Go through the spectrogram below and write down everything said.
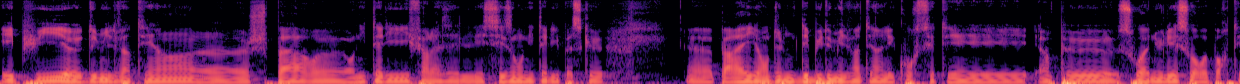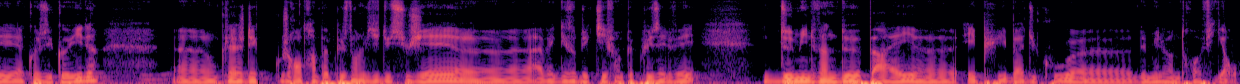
Et puis euh, 2021, euh, je pars en Italie, faire les saisons en Italie parce que, pareil, en début 2021, les courses étaient un peu soit annulées, soit reportées à cause du Covid. Donc là, je, je rentre un peu plus dans le vif du sujet, avec des objectifs un peu plus élevés. 2022, pareil. et puis, bah, du coup, euh, 2023, Figaro.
